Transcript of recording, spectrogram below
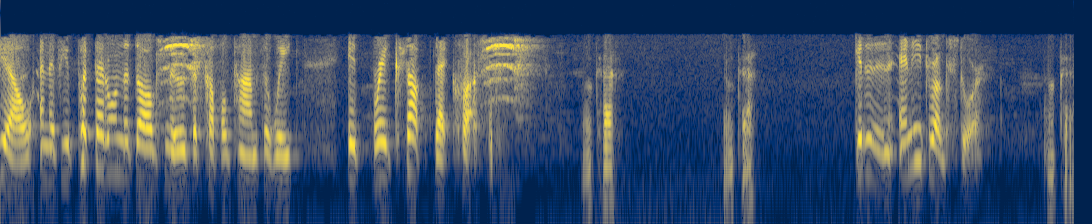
gel. And if you put that on the dog's nose a couple times a week, it breaks up that crust. Okay. Okay. Get it in any drugstore. Okay.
